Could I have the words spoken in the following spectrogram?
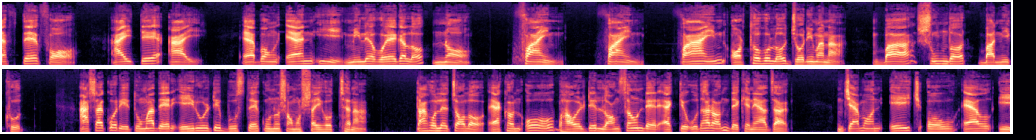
এফতে ফ আইতে আই, এবং এন ই মিলে হয়ে গেল ন। ফাইন ফাইন ফাইন অর্থ হল জরিমানা বা সুন্দর বা নিখুঁত। আশা করি তোমাদের এই রুলটি বুঝতে কোনো সমস্যাই হচ্ছে না। তাহলে চলো, এখন ও ভাওয়েলটির লং সাউন্ডের একটি উদাহরণ দেখে নেওয়া যাক। যেমন H O L E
